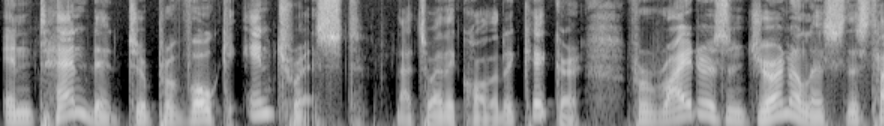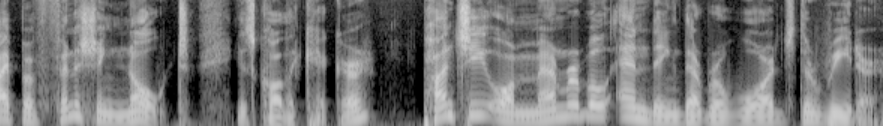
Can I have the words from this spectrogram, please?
intended to provoke interest. That's why they call it a kicker. For writers and journalists, this type of finishing note is called a kicker. Punchy or memorable ending that rewards the reader.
